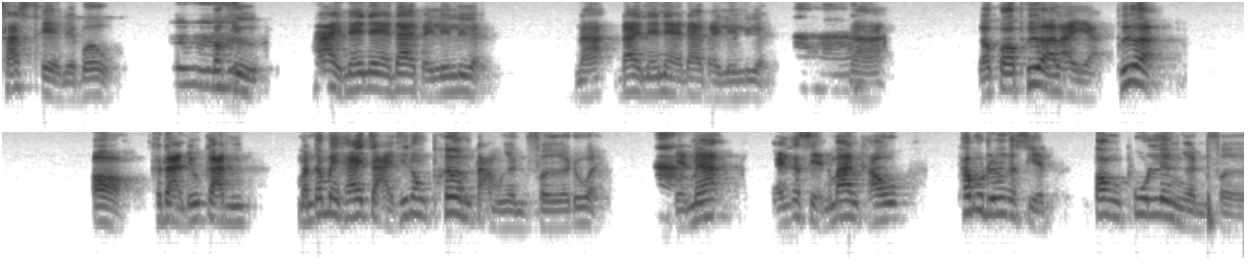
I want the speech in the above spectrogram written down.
sustainable ก็คือได้แน่ ๆ ได้ไปเรื่อยๆนะได้แน่ ๆ ได้ไปเรื่อยๆนะแล้วก็เพื่ออะไรอะ เพื่ออ๋อขณะเดียวกัน มันต้องไม่ใช้จ่ายที่ต้องเพิ่มตามเงินเฟ้อด้วย เห็นไหมแผนเกษียณบ้านเขาถ้าพูดเรื่องเกษียณต้องพูดเรื่องเงินเฟ้อ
